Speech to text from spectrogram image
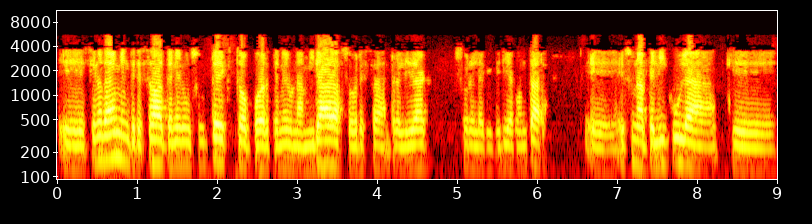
eh, sino también me interesaba tener un subtexto, poder tener una mirada sobre esa realidad sobre la que quería contar. Eh, es una película que,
